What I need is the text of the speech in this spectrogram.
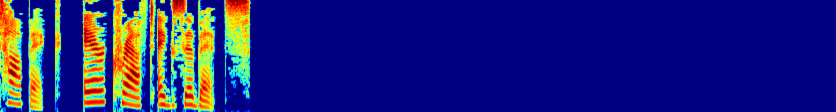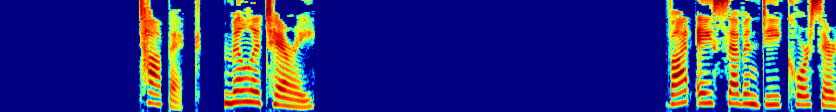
Topic: Aircraft exhibits. Topic: Military. Vought A-7D Corsair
